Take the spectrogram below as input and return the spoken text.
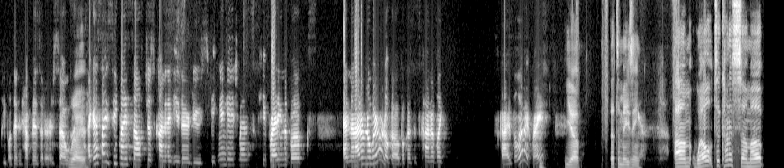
people didn't have visitors. So right. I guess I see myself just kind of either do speaking engagements, keep writing the books, and then I don't know where it'll go because it's kind of like sky's the limit, right? Yep. That's amazing. Yeah. Um, well, to kind of sum up,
